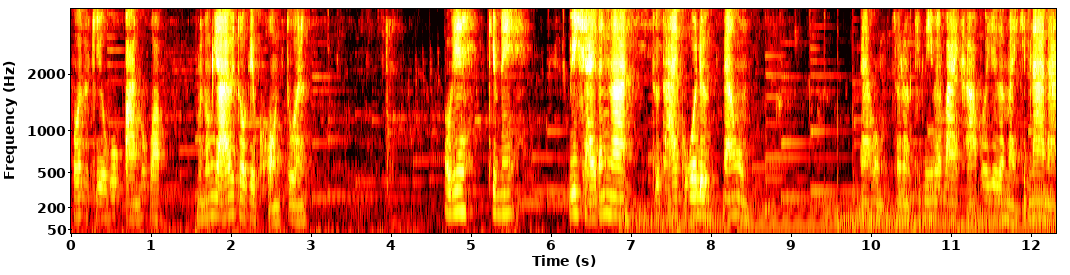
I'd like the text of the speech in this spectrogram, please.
พวกสกิลพวกปานพวกวับมันต้องย้ายไปตัวเก็บของตัวหนึ่งโอเค คลิปนี้วิชัยตั้งงาน สุดท้ายกูก็ดึงนะผมนะผมสำหรับคลิปนี้บ๊ายบายครับไว้เจอกันใหม่คลิปหน้านะ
